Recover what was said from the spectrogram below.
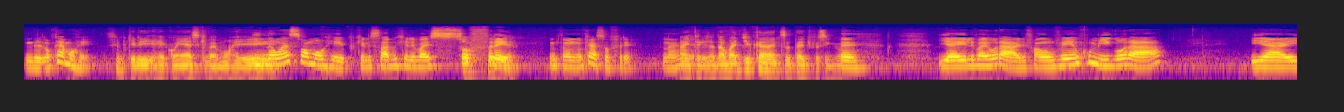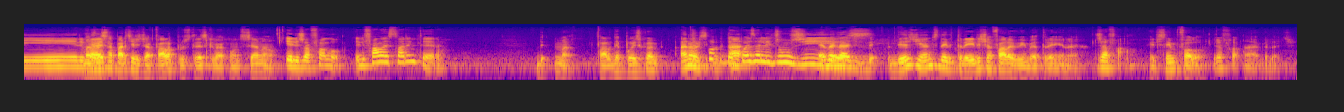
Ele não quer morrer. Sim, porque ele reconhece que vai morrer. E não é só morrer, porque ele sabe que ele vai sofrer. Sofrer. Então ele não quer sofrer, né? Ah, então ele já dá uma dica antes até, tipo assim... É. E aí ele vai orar. Ele fala, venham comigo orar. E aí ele Mas vai. essa parte ele já fala pros três que vai acontecer, não? Ele já falou. Ele fala a história inteira. De- mas fala depois que eu... Ah, não. depois ele- depois ah, ali de uns dias. É verdade. de- Desde antes dele trair, ele já fala que vem pra trair, né? Já fala, Ele sempre falou. já fala. Ah, é verdade.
